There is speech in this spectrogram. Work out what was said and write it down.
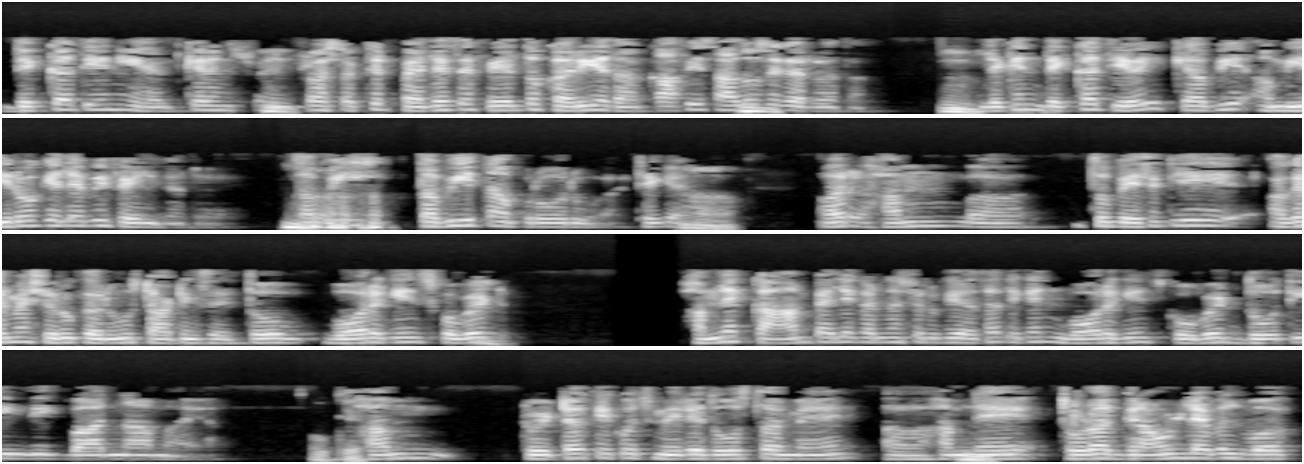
दिक्कत ये नहीं हेल्थ केयर इंफ्रास्ट्रक्चर पहले से फेल तो कर ही था काफ़ी सालों से हम्म। कर रहा था हम्म। लेकिन दिक्कत ये हुई कि अभी अमीरों के लिए भी फेल कर रहा है तभी तभी इतना अप्रोर हुआ ठीक है हाँ। और हम तो बेसिकली अगर मैं शुरू करूँ स्टार्टिंग से तो वॉर अगेंस्ट कोविड हमने काम पहले करना शुरू किया था लेकिन वॉर अगेंस्ट कोविड दो तीन वीक बाद नाम आया okay. हम ट्विटर के कुछ मेरे दोस्त और मैं हमने हम्म। थोड़ा ग्राउंड लेवल वर्क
